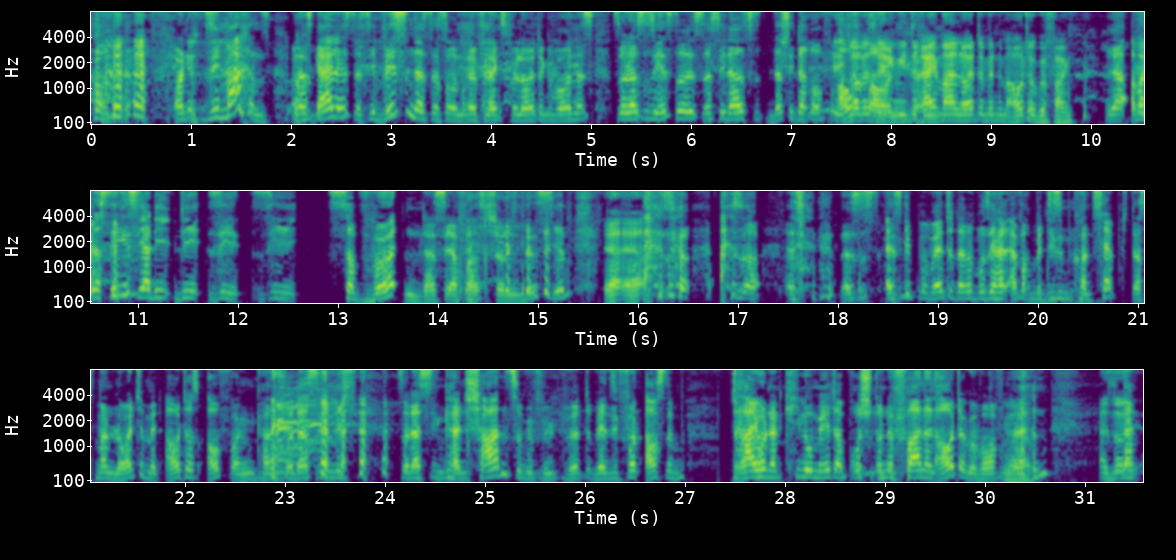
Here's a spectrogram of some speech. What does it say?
Und sie machen es. Und das Geile ist, dass sie wissen, dass das so ein Reflex für Leute geworden ist, so dass es jetzt so ist, dass sie das, dass sie darauf ich aufbauen glaube, es werden irgendwie dreimal Leute mit einem Auto gefangen. Ja, aber das Ding ist ja, die, die, sie, sie subverten das ja fast schon ein bisschen. Ja, ja. Also, also es, das ist, es gibt Momente darin, wo sie halt einfach mit diesem Konzept, dass man Leute mit Autos auffangen kann, sodass, sie nicht, sodass ihnen kein Schaden zugefügt wird, wenn sie von aus einem 300 Kilometer pro Stunde fahrenden Auto geworfen Ja. werden. Also, Dann,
